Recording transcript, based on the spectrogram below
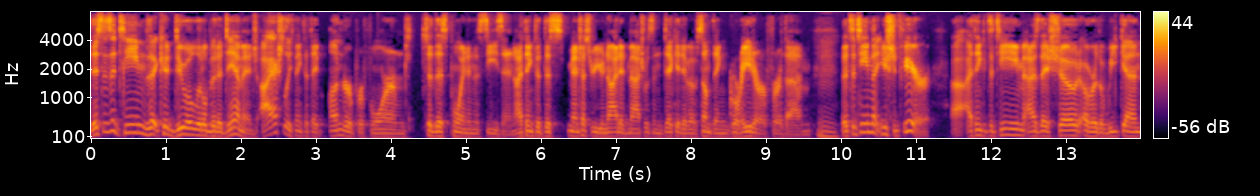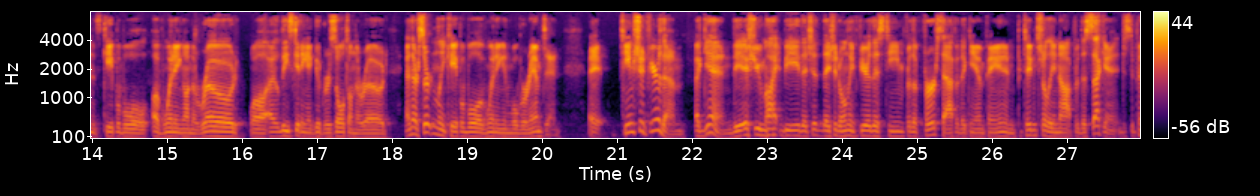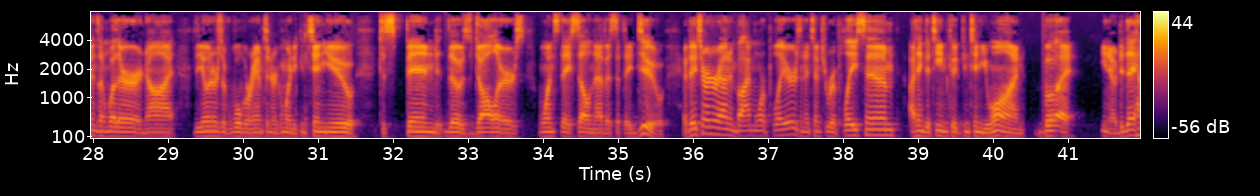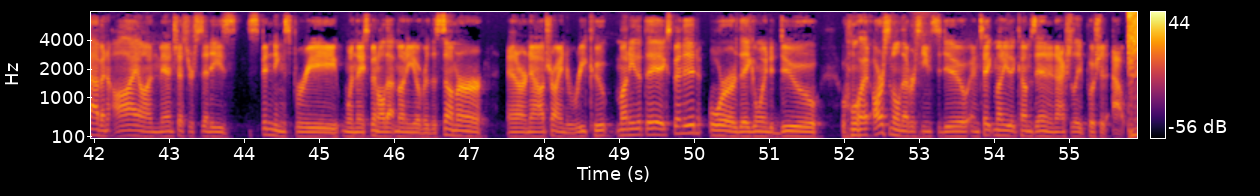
this is a team that could do a little bit of damage. I actually think that they've underperformed to this point in the season. I think that this Manchester United match was indicative of something greater for them. Mm. It's a team that you should fear. Uh, I think it's a team, as they showed over the weekend, that's capable of winning on the road, well, at least getting a good result on the road. And they're certainly capable of winning in Wolverhampton. Hey, teams should fear them. Again, the issue might be that they should only fear this team for the first half of the campaign and potentially not for the second. It just depends on whether or not the owners of Wolverhampton are going to continue to spend those dollars once they sell Neves. If they do, if they turn around and buy more players and attempt to replace him, I think the team could continue on. But you know, did they have an eye on Manchester City's spending spree when they spent all that money over the summer? And are now trying to recoup money that they expended, or are they going to do what Arsenal never seems to do and take money that comes in and actually push it out?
